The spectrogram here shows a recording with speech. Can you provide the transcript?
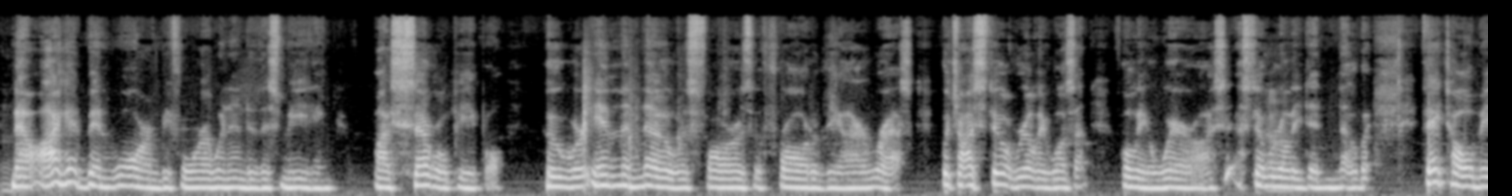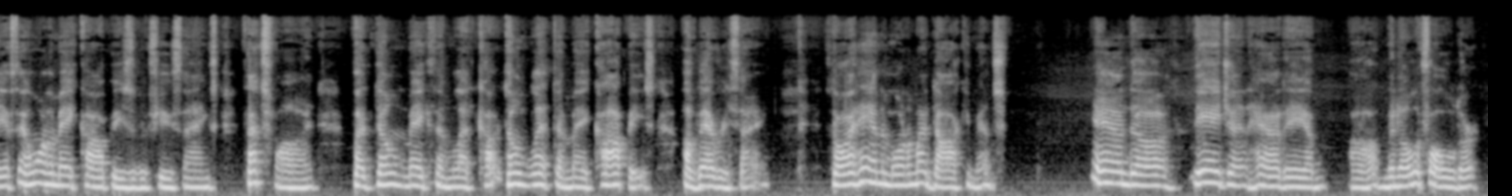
Mm-hmm. Now, I had been warned before I went into this meeting by several people who were in the know as far as the fraud of the IRS, which I still really wasn't fully aware of. I still really didn't know. But they told me if they want to make copies of a few things, that's fine, but don't make them let co- don't let them make copies of everything. So I hand them one of my documents, and uh, the agent had a, a manila folder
